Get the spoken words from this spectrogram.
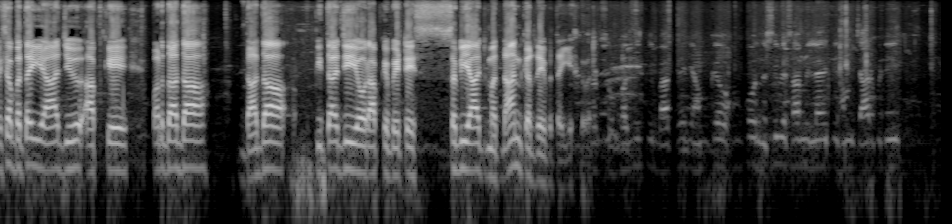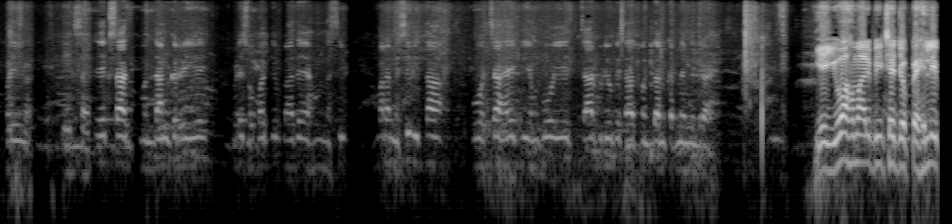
वैसा बताइए, आज आपके परदादा, दादा पिताजी और आपके बेटे सभी आज मतदान कर रहे हैं बताइए इसके बारे में। सौभाग्य की बात है कि हमको हमको नसीब ऐसा मिला है कि हम चार पीढ़ी भाई एक साथ। एक साथ मतदान कर रही है। बड़े सौभाग्य की बात है हम नसीब हमारा नसीब इतना वो अच्छा है कि हमको ये चार पीढ़ियों के साथ मतदान करने मिल रहा है। ये युवा हमारे बीच है जो पहली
